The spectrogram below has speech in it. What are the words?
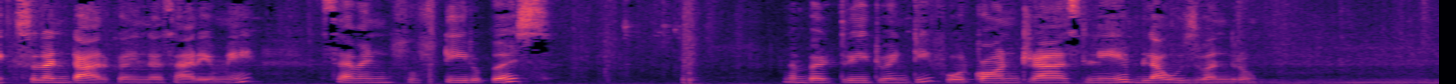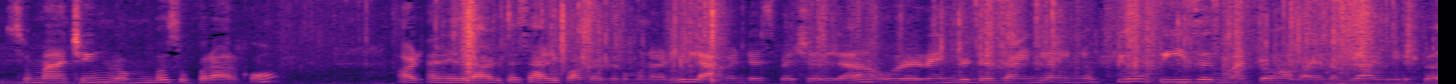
எக்ஸலண்ட்டாக இருக்குது இந்த சாரியுமே seven fifty rupees number three twenty four கான்ட்ராஸ்ட்லேயே ப்ளவுஸ் வந்துடும் ஸோ மேட்சிங் ரொம்ப சூப்பராக இருக்கும். அண்ட் இதில் அடுத்த சாரீ பார்க்கறதுக்கு முன்னாடி லாவெண்டர் ஸ்பெஷலில் ஒரு ரெண்டு டிசைனில் இன்னும் ஃபியூ பீசஸ் மட்டும் அவைலபிளாக இருக்குது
